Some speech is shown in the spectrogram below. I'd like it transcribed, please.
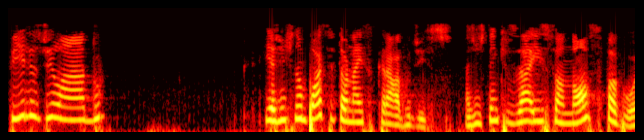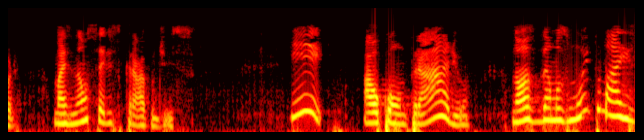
filhos de lado. E a gente não pode se tornar escravo disso. A gente tem que usar isso a nosso favor, mas não ser escravo disso. E, ao contrário, nós damos muito mais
